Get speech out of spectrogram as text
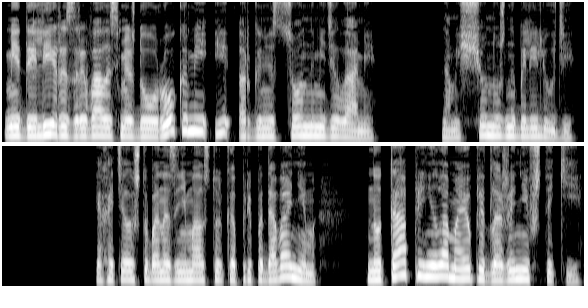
Медели разрывалась между уроками и организационными делами. Нам еще нужны были люди. Я хотела, чтобы она занималась только преподаванием, но та приняла мое предложение в штыки.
